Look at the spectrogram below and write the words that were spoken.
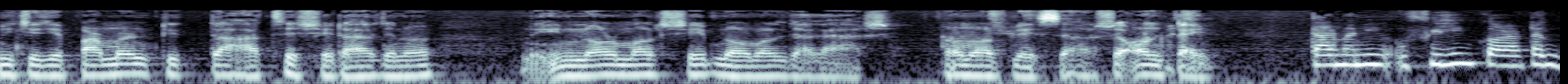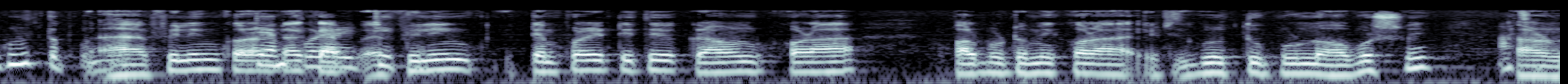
নিচে যে পার্মানেন্ট টিথটা আছে সেটা যেন নর্মাল শেপ নর্মাল জায়গায় আসে নর্মাল। প্লেসে আসে অন টাইম তার মানে ফিলিং করাটা গুরুত্বপূর্ণ। হ্যাঁ ফিলিং করাটা ফিলিং টেম্পোরারিটিতে ক্রাউন করা পালপোটমি করা ইটস গুরুত্বপূর্ণ অবশ্যই আচ্ছা। কারণ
